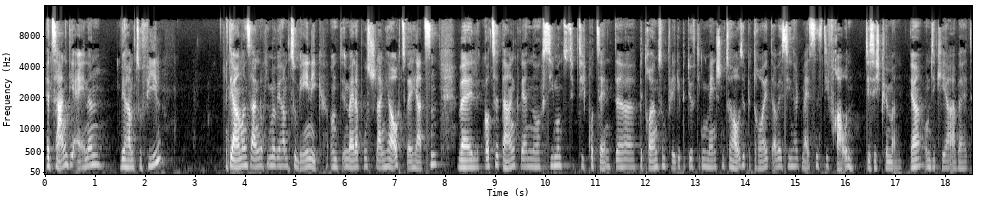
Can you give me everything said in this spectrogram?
Jetzt sagen die einen, wir haben zu viel. Die anderen sagen noch immer, wir haben zu wenig. Und in meiner Brust schlagen hier auch zwei Herzen, weil Gott sei Dank werden noch 77 Prozent der betreuungs- und pflegebedürftigen Menschen zu Hause betreut, aber es sind halt meistens die Frauen, die sich kümmern, ja, um die Care-Arbeit.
